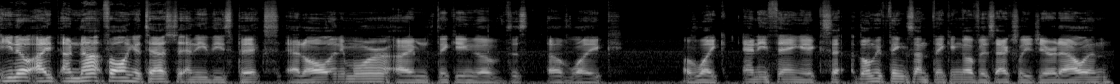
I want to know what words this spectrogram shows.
You know, I I'm not falling attached to any of these picks at all anymore. I'm thinking of this of like of like anything except the only things I'm thinking of is actually Jarrett Allen,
